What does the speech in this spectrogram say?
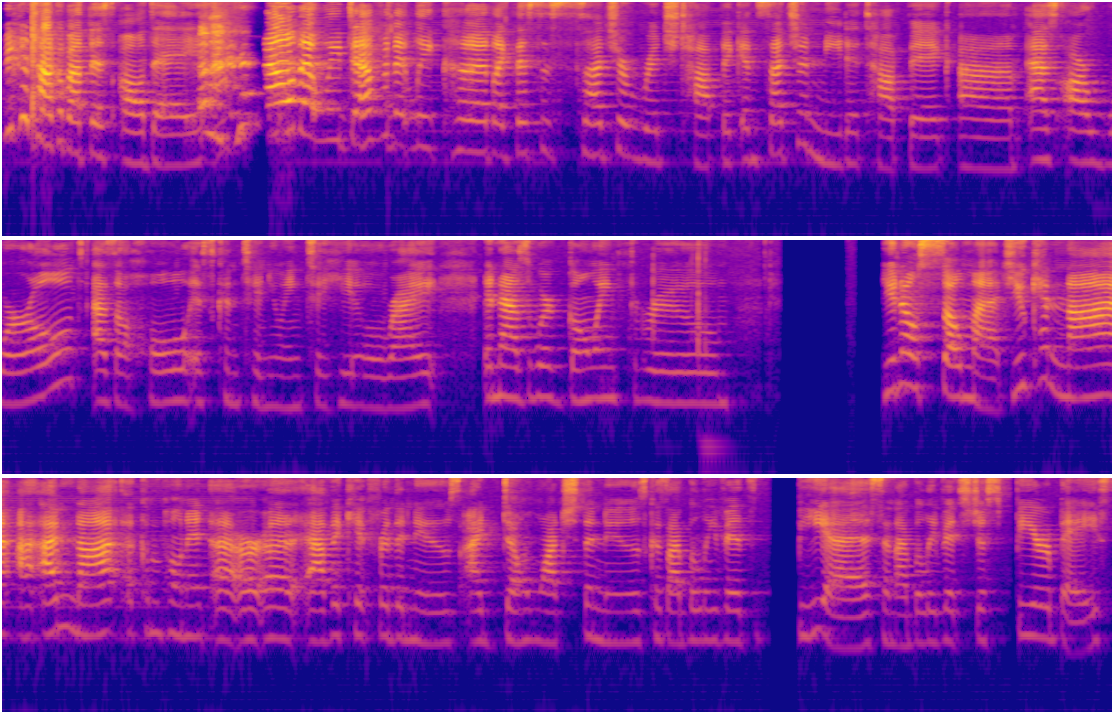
we could talk about this all day. now that we definitely could. Like, this is such a rich topic and such a needed topic um, as our world as a whole is continuing to heal, right? And as we're going through you know so much you cannot I, am not a component uh, or an advocate for the news i don't watch the news because i believe it's BS and I believe it's just fear based.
